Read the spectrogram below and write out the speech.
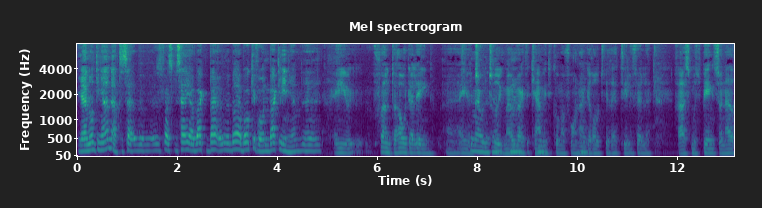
Ja, någonting annat. Vad ska vi säga? Back, back, vi börjar bakifrån, backlinjen. Eh. Det är ju skönt att ha Dahlin. Eh, är ju en målet, trygg målvakt. Det kan vi inte komma ifrån. Han går ut vid rätt tillfälle. Rasmus Bengtsson är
